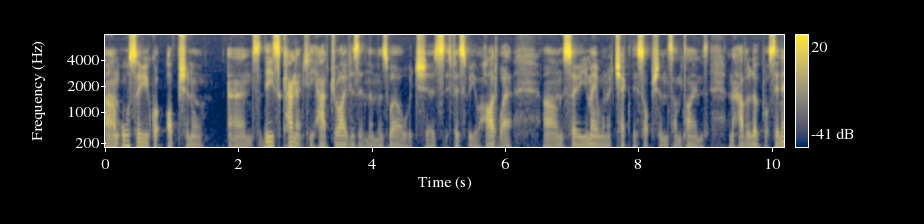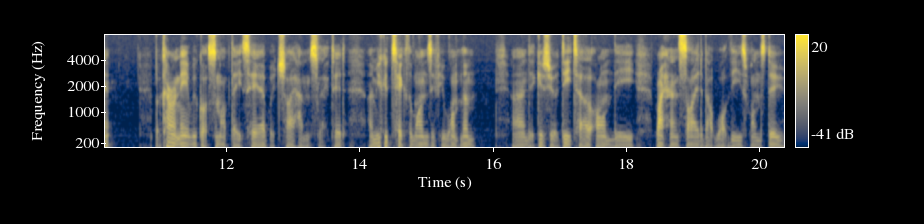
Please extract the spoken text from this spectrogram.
Um, also you've got optional. And these can actually have drivers in them as well which is if it's for your hardware. Um, so you may want to check this option sometimes and have a look what's in it. But currently we've got some updates here which I haven't selected. Um, you could tick the ones if you want them. And it gives you a detail on the right hand side about what these ones do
